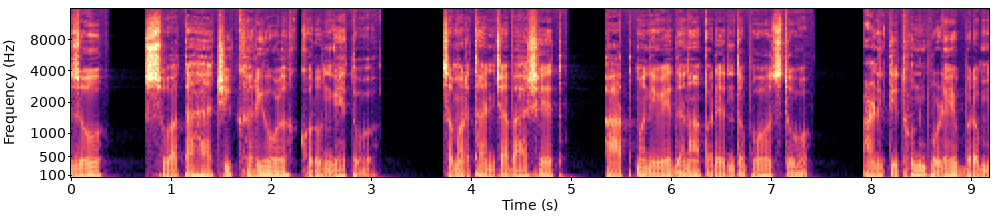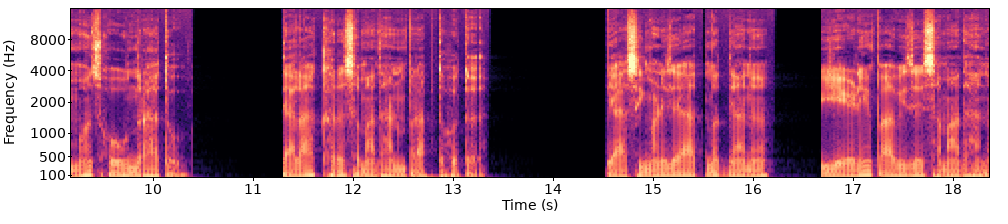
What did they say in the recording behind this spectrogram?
जो स्वतःची खरी ओळख करून घेतो समर्थांच्या भाषेत आत्मनिवेदनापर्यंत पोहोचतो आणि तिथून पुढे ब्रह्मच होऊन राहतो. त्याला खरं समाधान प्राप्त होतं. यासी म्हणजे आत्मज्ञान येणे पाविजे समाधान.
